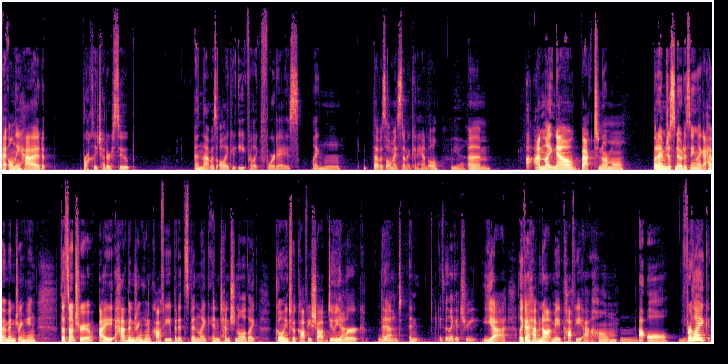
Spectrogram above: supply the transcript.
I only had broccoli cheddar soup, and that was all I could eat for like four days. Like, that was all my stomach could handle Yeah. um i'm like now back to normal but i'm just noticing like i haven't been drinking that's not true i have been drinking coffee but it's been like intentional of like going to a coffee shop doing Yeah. work Yeah. and and It's been like a treat. yeah like i have not made coffee at home at all for like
